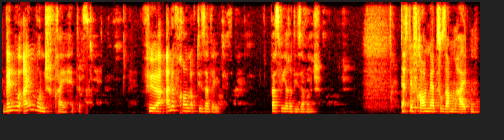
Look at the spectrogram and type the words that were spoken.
Wenn du einen Wunsch frei hättest für alle Frauen auf dieser Welt, was wäre dieser Wunsch? Dass wir Frauen mehr zusammenhalten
